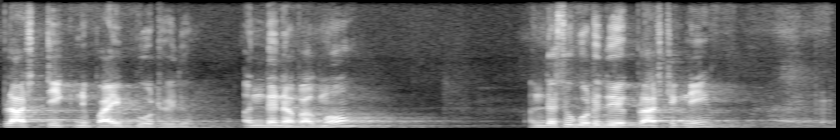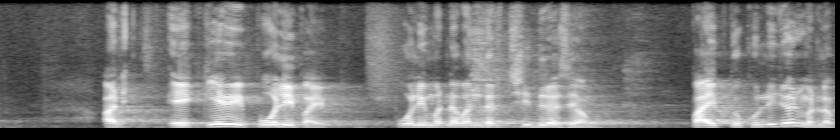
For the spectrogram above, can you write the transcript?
પ્લાસ્ટિકની પાઇપ ગોઠવી દઉં. અંદરના ભાગમાં અંદર શું ગોઠવી દઉં? એક પ્લાસ્ટિકની અને એક એવી પોલી પાઇપ પોલી મતલબ અંદર છિદ્ર છે આમ. પાઇપ તો ખુલ્લી જોઈએ ને મતલબ.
